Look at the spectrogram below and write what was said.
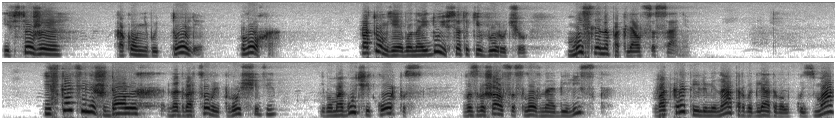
И все же какому-нибудь Толе плохо. Потом я его найду и все таки выручу, мысленно поклялся Саня. Искатель ждал их на Дворцовой площади. Его могучий корпус возвышался словно обелиск. В открытый иллюминатор выглядывал Кузьма,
